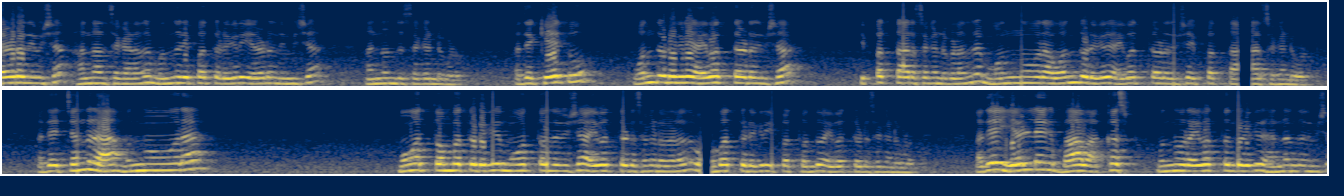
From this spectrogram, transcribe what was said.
ಎರಡು ನಿಮಿಷ ಹನ್ನೊಂದು ಸೆಕೆಂಡ್ ಅಂದರೆ ಮುನ್ನೂರ ಇಪ್ಪತ್ತು ಡಿಗ್ರಿ ಎರಡು ನಿಮಿಷ ಹನ್ನೊಂದು ಸೆಕೆಂಡುಗಳು. ಅದೇ ಕೇತು ಒಂದು ಡಿಗ್ರಿ ಐವತ್ತೆರಡು ನಿಮಿಷ ಇಪ್ಪತ್ತಾರು ಸೆಕೆಂಡುಗಳು ಅಂದರೆ ಮುನ್ನೂರ ಒಂದು ಡಿಗ್ರಿ ಐವತ್ತೆರಡು ನಿಮಿಷ ಇಪ್ಪತ್ತಾರು ಸೆಕೆಂಡುಗಳು. ಅದೇ ಚಂದ್ರ ಮುನ್ನೂರ ಮೂವತ್ತೊಂಬತ್ತು ಡಿಗ್ರಿ ಮೂವತ್ತೊಂದು ನಿಮಿಷ ಐವತ್ತೆರಡು ಸೆಕೆಂಡುಗಳು ಅಂದರೆ ಒಂಬತ್ತು ಡಿಗ್ರಿ ಇಪ್ಪತ್ತೊಂದು ಐವತ್ತೆರಡು ಸೆಕೆಂಡುಗಳು. ಅದೇ ಏಳನೇ ಭಾವ ಕಸ್ಪ್ ಮುನ್ನೂರ ಐವತ್ತೊಂದು ಡಿಗ್ರಿ ಹನ್ನೊಂದು ನಿಮಿಷ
